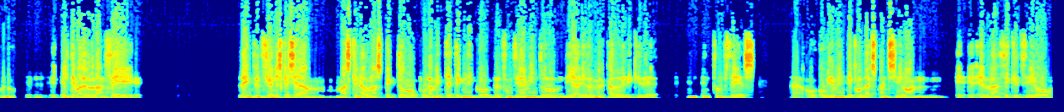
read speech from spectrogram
Bueno, el, tema del balance, la intención es que sea más que nada un aspecto puramente técnico del funcionamiento diario del mercado de liquidez. Entonces, eh, obviamente con la expansión, e, e, el balance creció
